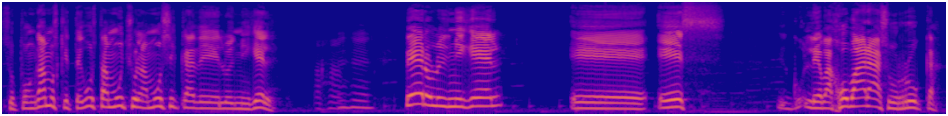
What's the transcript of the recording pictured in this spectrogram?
supongamos que te gusta mucho la música de Luis Miguel. Pero Luis Miguel eh, es. Le bajó vara a su ruca.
